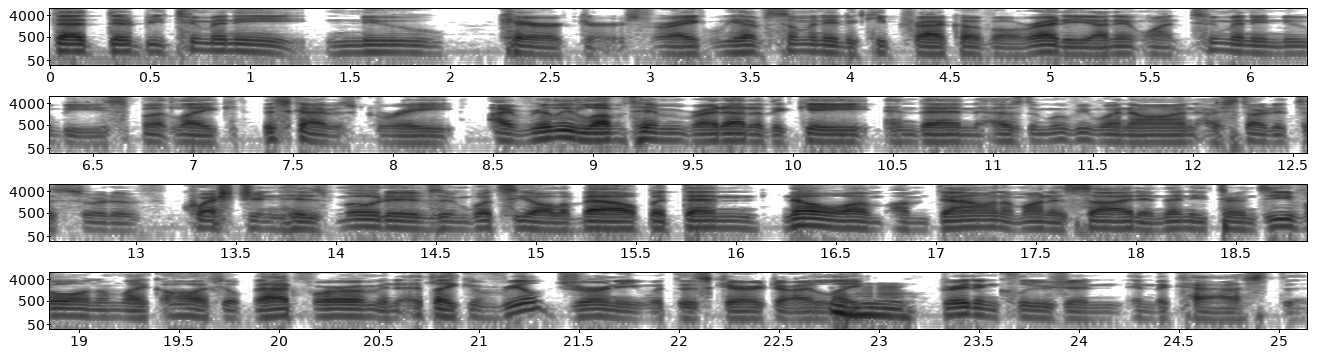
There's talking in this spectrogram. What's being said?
that there'd be too many new characters, right? We have so many to keep track of already. I didn't want too many newbies, but like this guy was great. I really loved him right out of the gate. And then as the movie went on, I started to sort of question his motives and what's he all about. But then, no, I'm, I'm down, I'm on his side. And then he turns evil, and I'm like, oh, I feel bad for him. And it's like a real journey with this character. I like Mhm. great inclusion in the cast. And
